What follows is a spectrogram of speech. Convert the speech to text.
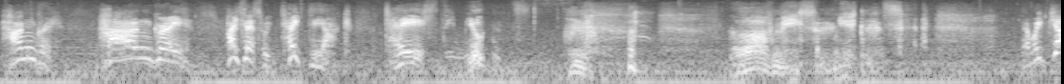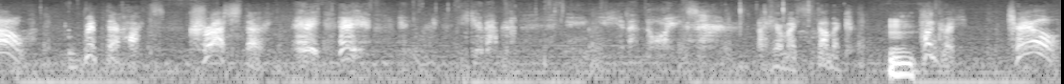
Hungry, hungry. I guess we take the Ark. Taste the mutants. Love me some mutants. there we go. Rip their hearts. Crush their. Hey, hey. You hear that? You hear that noise? I hear my stomach. Hmm. Hungry. Kill.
